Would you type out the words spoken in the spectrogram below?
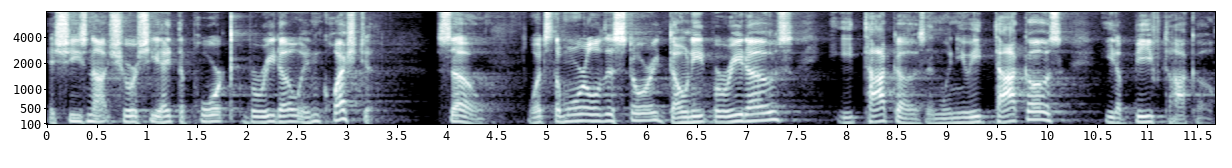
as she's not sure she ate the pork burrito in question. So, what's the moral of this story? Don't eat burritos, eat tacos. And when you eat tacos, eat a beef taco.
